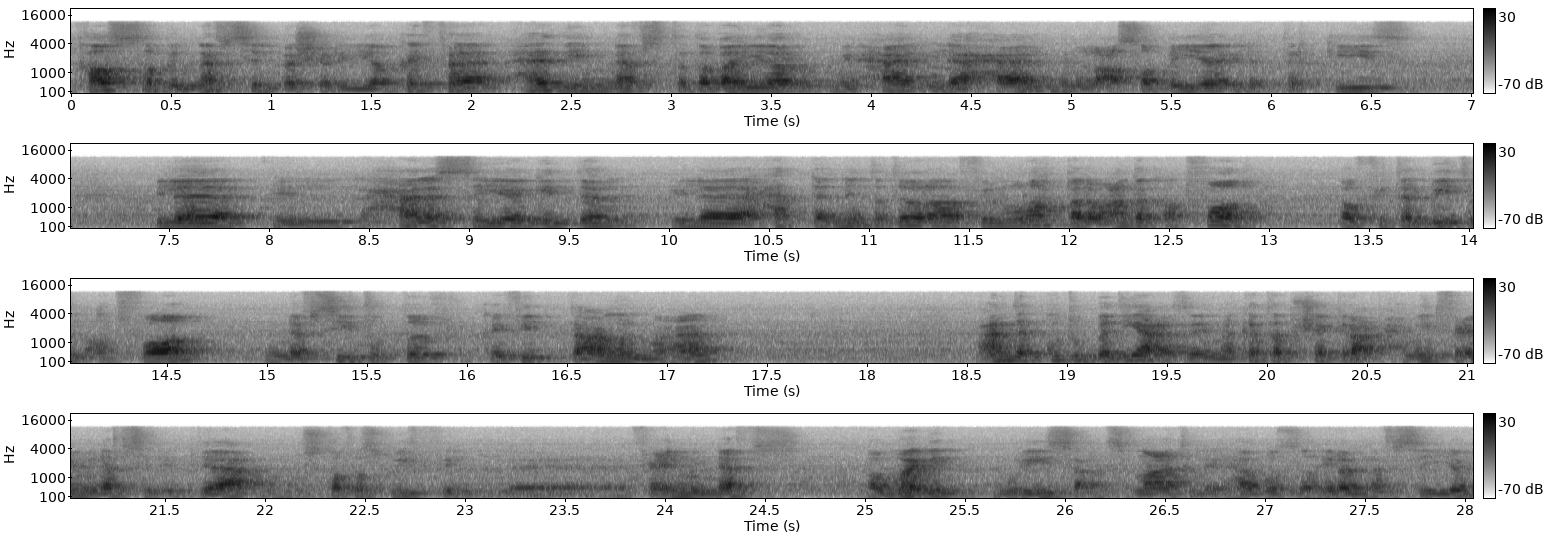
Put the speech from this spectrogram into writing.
الخاصة بالنفس البشرية وكيف هذه النفس تتغير من حال إلى حال من العصبية إلى التركيز إلى الحالة السيئة جدا إلى حتى إن أنت تقرأ في المراهقة لو عندك أطفال أو في تربية الأطفال ونفسية الطفل كيفية التعامل معاه. عندك كتب بديعة زي ما كتب شاكر عبد الحميد في علم نفس الإبداع ومصطفى سويف في علم النفس. أو ماجد موريس عن صناعة الإرهاب والظاهرة النفسية.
